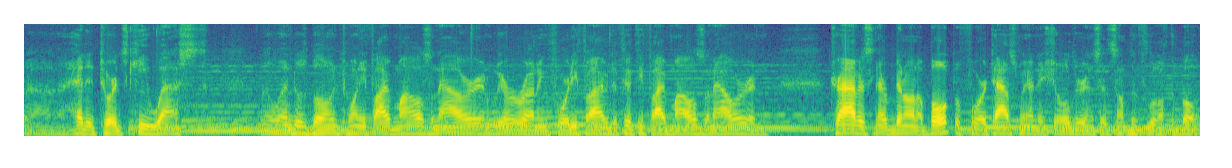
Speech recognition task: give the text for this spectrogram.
uh, headed towards Key West. The wind was blowing 25 miles an hour and we were running 45 to 55 miles an hour. And Travis, never been on a boat before, taps me on the shoulder and said something flew off the boat.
